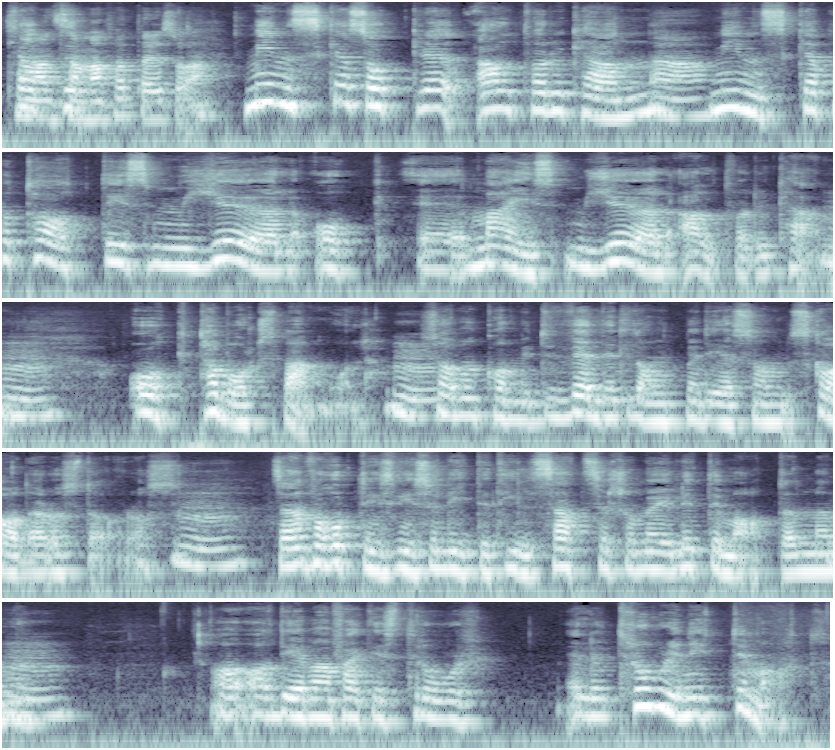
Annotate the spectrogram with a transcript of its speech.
kan man sammanfatta det så? Minska sockret allt vad du kan. Ja. Minska potatismjöl och eh, majsmjöl allt vad du kan. Mm. Och ta bort spannmål. Mm. Så har man kommit väldigt långt med det som skadar och stör oss. Mm. Sen förhoppningsvis så lite tillsatser som möjligt i maten. Men mm. av det man faktiskt tror, eller tror är nyttig mat.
